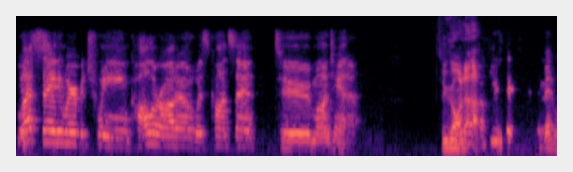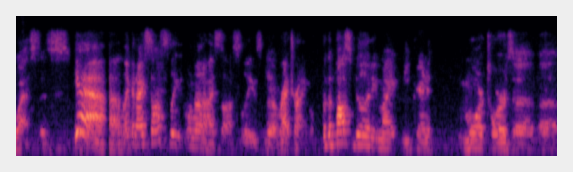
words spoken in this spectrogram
Let's say anywhere between Colorado, Wisconsin to Montana. So you're going up. A few states in the Midwest is, Yeah, like an isosceles. Well, not isosceles, the Yeah. right triangle. but the possibility might be granted more towards a, a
